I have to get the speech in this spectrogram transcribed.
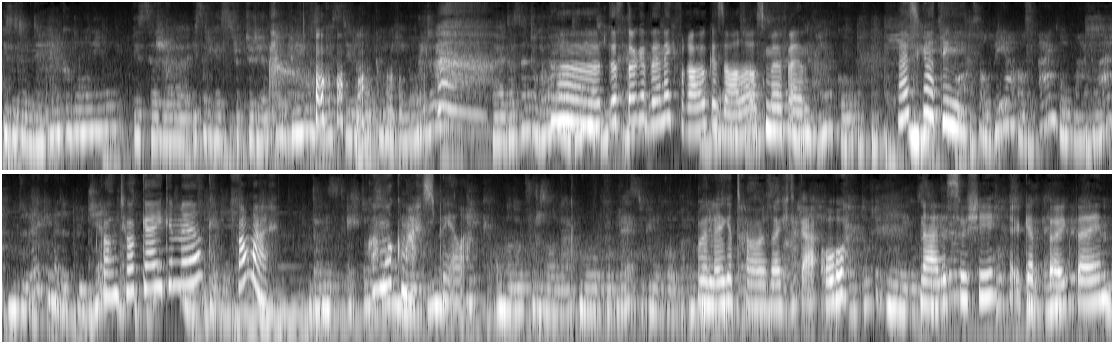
Is het een degelijke woning? Is er, uh, is er geen structureel probleem? Is de stedenbouwkundig in orde? Uh, dat zijn toch allemaal dingen Ah, het is toch een vinnig vrouwkezal als muffin. Aankopen. Hè schattie? zal Bea als aankoopmakelaar moeten werken met het budget. Komt gewoon kijken Milk? Kom maar. Dan is het echt Kom ook maar spelen. plek Om dat ook voor zo'n laag mogelijke prijs te kunnen kopen. Een We liggen trouwens echt KO. te Na de sushi. Ik heb buikpijn.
